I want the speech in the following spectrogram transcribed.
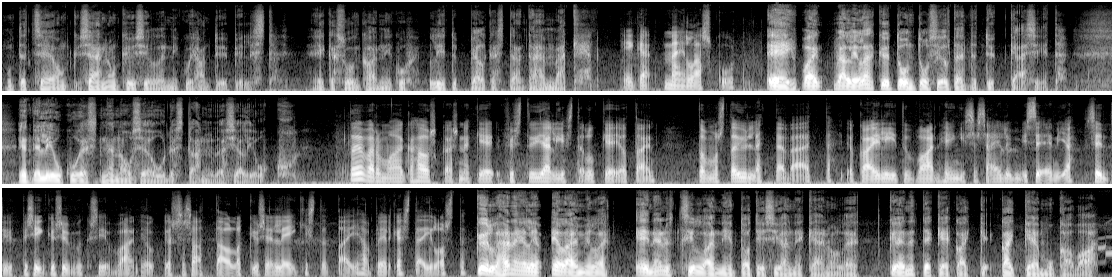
Mutta se on, sehän on kyllä sille niinku ihan tyypillistä, eikä suinkaan niinku liity pelkästään tähän mäkeen eikä mäen laskuun. Ei, vain välillä kyllä tuntuu siltä, että ne tykkää siitä. Että ne liukuu ja sitten ne nousee uudestaan ylös ja liukuu. Toi on varmaan aika hauskaa, jos näkee, pystyy jäljestä lukemaan jotain tuommoista yllättävää, että, joka ei liity vain hengissä säilymiseen ja sen tyyppisiin kysymyksiin, vaan jossa saattaa olla kyse leikistä tai ihan pelkästään ilosta. Kyllähän eläimillä, ei ne nyt sillä niin totisia nekään ole. Kyllä ne tekee kaikke, kaikkea mukavaa.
